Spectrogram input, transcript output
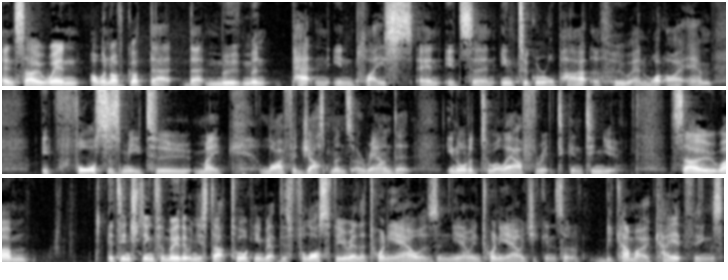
And so when when I've got that that movement pattern in place and it's an integral part of who and what I am, it forces me to make life adjustments around it in order to allow for it to continue. So um, it's interesting for me that when you start talking about this philosophy around the 20 hours, and you know, in 20 hours you can sort of become okay at things,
